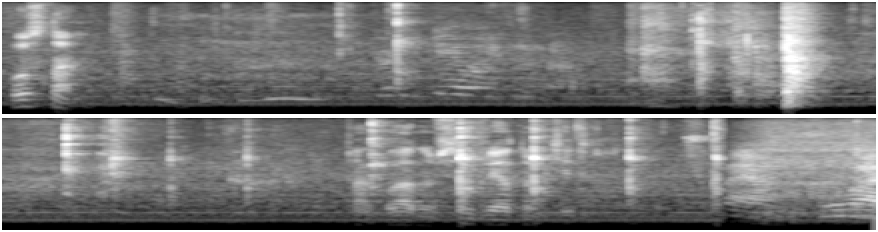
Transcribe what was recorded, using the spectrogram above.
Вкусно? Так, ладно, всем приятного аппетита. На.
